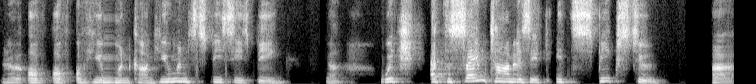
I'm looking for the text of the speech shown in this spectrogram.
you know, of, of, of humankind, human species being, yeah, which at the same time as it it speaks to uh,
